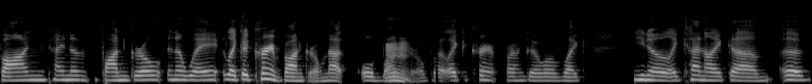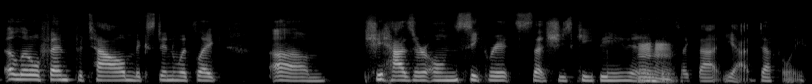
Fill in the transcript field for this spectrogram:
bond kind of bond girl in a way like a current bond girl not old bond Mhm. girl but like a current bond girl of like you know like kind of like um a, a little femme fatale mixed in with like um she has her own secrets that she's keeping and Mhm. things like that yeah definitely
